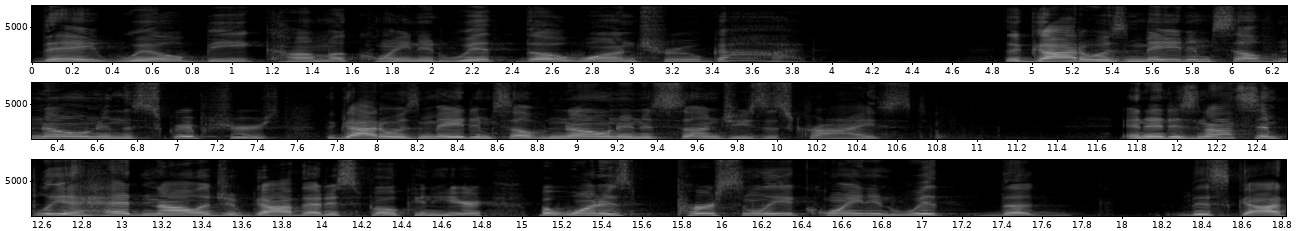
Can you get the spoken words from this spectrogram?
they will become acquainted with the one true God. The God who has made himself known in the scriptures, the God who has made himself known in his Son, Jesus Christ. And it is not simply a head knowledge of God that is spoken here, but one is personally acquainted with the, this God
